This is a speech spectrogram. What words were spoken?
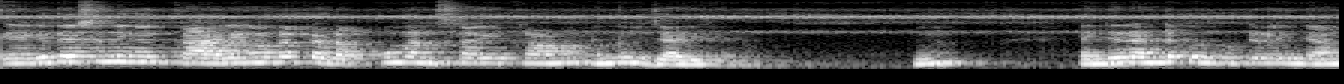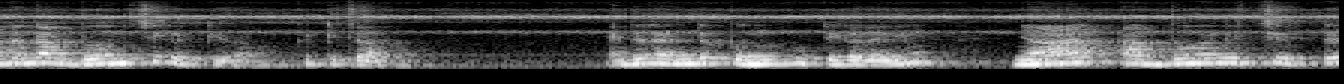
ഏകദേശം നിങ്ങൾ കാര്യങ്ങളുടെ കിടപ്പ് മനസ്സിലാക്കി കാണും എന്ന് വിചാരിക്കുന്നു. എന്റെ രണ്ട് പെൺകുട്ടികളെയും ഞാൻ തന്നെ അധ്വാനിച്ച് കിട്ടിയതാണ് കിട്ടിച്ചതാണ്. എന്റെ രണ്ട് പെൺകുട്ടികളെയും ഞാൻ അധ്വാനിച്ചിട്ട്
